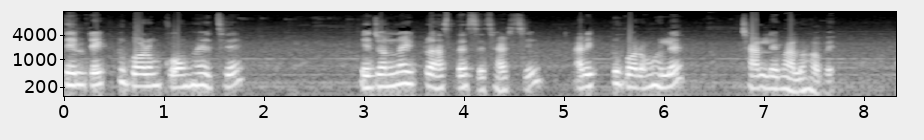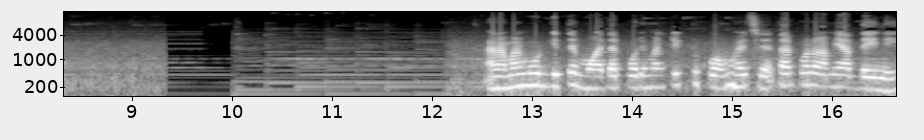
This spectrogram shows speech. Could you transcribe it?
তেলটা একটু গরম কম হয়েছে, এজন্য একটু আস্তে আস্তে ছাড়ছি। আর একটু গরম হলে ছাড়লে ভালো হবে। আর আমার মুরগিতে ময়দার পরিমাণটা একটু কম হয়েছে তারপরে আমি আর দেই নেই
